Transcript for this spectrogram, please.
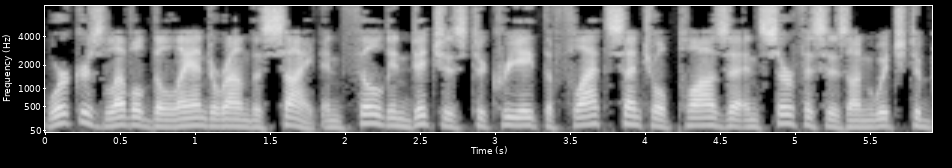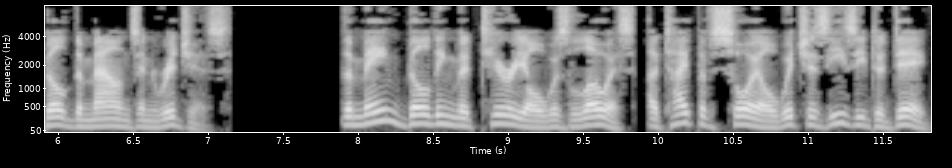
workers leveled the land around the site and filled in ditches to create the flat central plaza and surfaces on which to build the mounds and ridges. The main building material was loess, a type of soil which is easy to dig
